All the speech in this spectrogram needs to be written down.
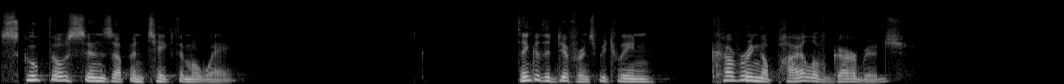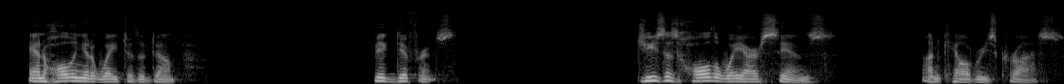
scoop those sins up and take them away. Think of the difference between covering a pile of garbage and hauling it away to the dump. Big difference. Jesus hauled away our sins on Calvary's cross.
